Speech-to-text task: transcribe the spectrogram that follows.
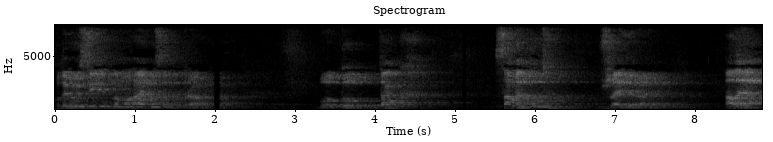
куди ми всі намагаємося потрапити. Бо тут так, саме тут вже є рай. Але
